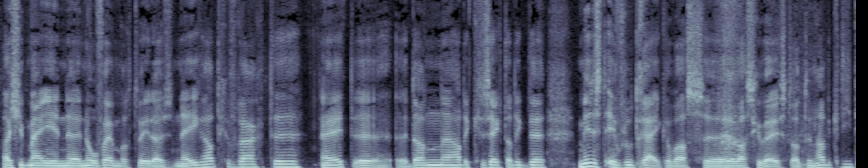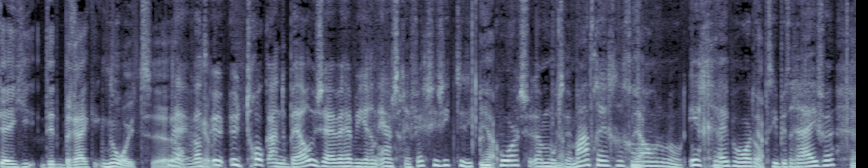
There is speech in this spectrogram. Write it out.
als je mij in eh, november 2009 had gevraagd... eh, nee, eh, dan had ik gezegd dat ik de minst invloedrijke was, eh, was geweest. Want toen had ik het idee, dit bereik ik nooit. eh, op Nee, want u, u trok aan de bel. U zei, we hebben hier een ernstige infectieziekte, die Ja. Daar moeten Ja. maatregelen genomen worden. Er moet ingegrepen worden op die bedrijven. Ja.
